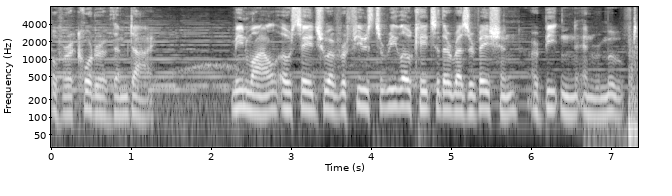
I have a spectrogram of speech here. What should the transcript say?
Over a quarter of them die. Meanwhile, Osage who have refused to relocate to their reservation are beaten and removed.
